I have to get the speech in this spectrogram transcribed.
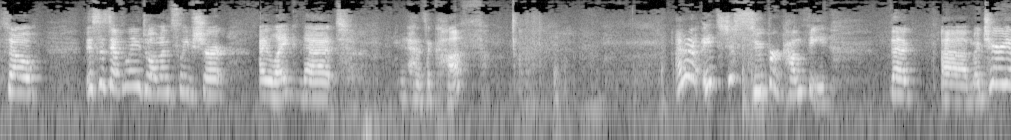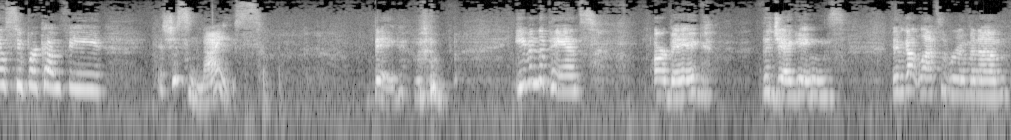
So this is definitely a dolman sleeve shirt. I like that it has a cuff. It's just super comfy. The uh, material's super comfy. It's just nice. Big. Even the pants are big. The jeggings. They've got lots of room in them.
